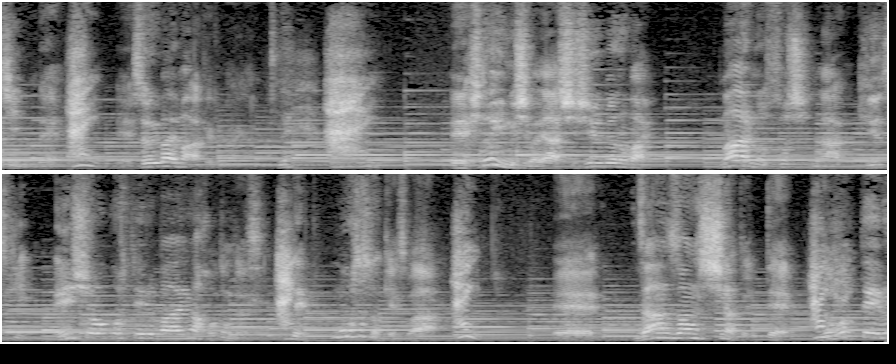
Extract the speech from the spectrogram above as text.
しいので、はい。えーそういう場合も空ける場合がありますね、はえーひどい虫歯や歯周病の場合周りの組織が傷つき炎症を起こしている場合がほとんどです、はい。でもう一つのケースは、いはい。えー残存歯牙といって、はいはい。残っている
